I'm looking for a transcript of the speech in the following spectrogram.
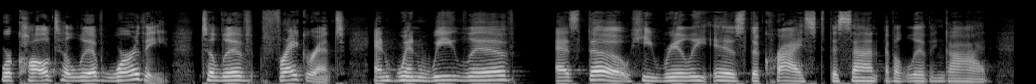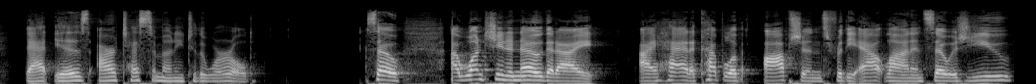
we're called to live worthy, to live fragrant. And when we live as though he really is the Christ, the Son of a living God, that is our testimony to the world. So I want you to know that I I had a couple of options for the outline. And so as you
